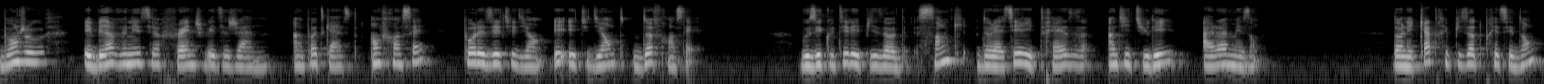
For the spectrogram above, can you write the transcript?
Bonjour et bienvenue sur French with Jeanne, un podcast en français pour les étudiants et étudiantes de français. Vous écoutez l'épisode 5 de la série 13 intitulé À la maison. Dans les quatre épisodes précédents,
